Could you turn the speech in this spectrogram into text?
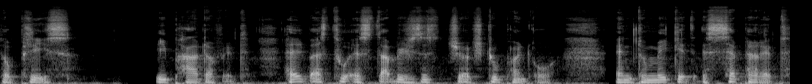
So please, be part of it. Help us to establish this Church 2.0 and to make it a separate,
